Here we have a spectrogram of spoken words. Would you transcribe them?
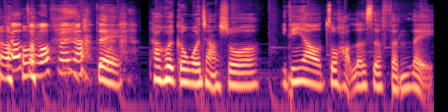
要怎么分啊？对，他会跟我讲说，一定要做好垃圾分类。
